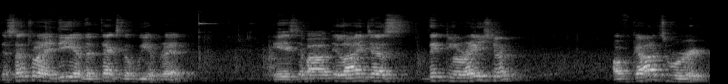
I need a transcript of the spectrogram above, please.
The central idea of the text that we have read is about Elijah's declaration of God's word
